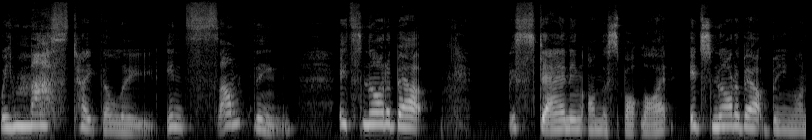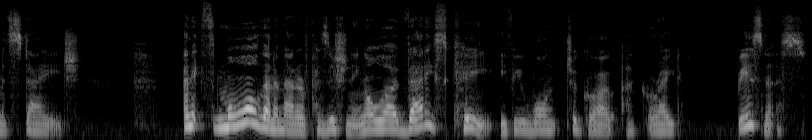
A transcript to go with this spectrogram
We must take the lead in something. It's not about standing on the spotlight, it's not about being on a stage. And it's more than a matter of positioning, although that is key if you want to grow a great business.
